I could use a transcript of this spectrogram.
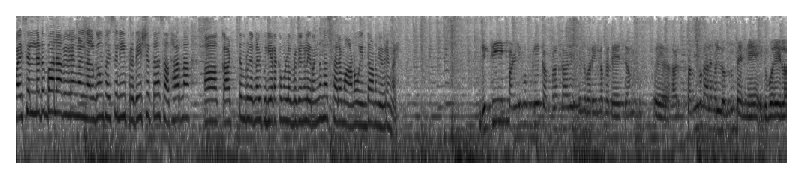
ഫൈസൽ നെടുമ്പാല വിവരങ്ങൾ നൽകും. ഫൈസൽ ഈ പ്രദേശത്ത് സാധാരണ കാട്ടുമൃഗങ്ങൾ പുലിയടക്കമുള്ള മൃഗങ്ങൾ ഇറങ്ങുന്ന സ്ഥലമാണോ? എന്താണ് വിവരങ്ങൾ? ജിജി പള്ളിമുക്ക് കമ്പളക്കാട് എന്ന് പറയുന്ന പ്രദേശം സമീപകാലങ്ങളിലൊന്നും തന്നെ ഇതുപോലെയുള്ള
